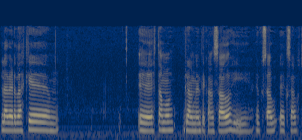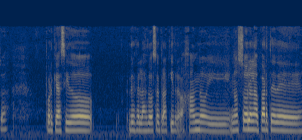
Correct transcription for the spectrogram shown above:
la verdad es que eh, estamos realmente cansados y exhaustos porque ha sido desde las 12 aquí trabajando y no solo en la parte, de,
